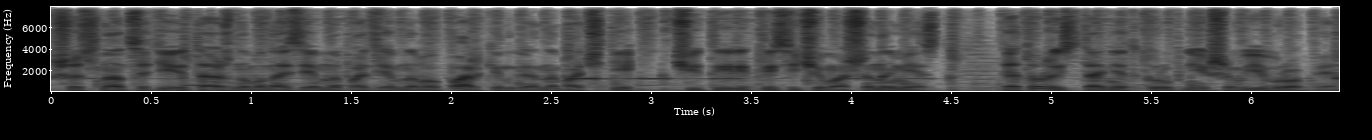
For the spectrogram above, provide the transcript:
16-этажного наземно-подземного паркинга на почти 4000 машиномест, который станет крупнейшим в Европе,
